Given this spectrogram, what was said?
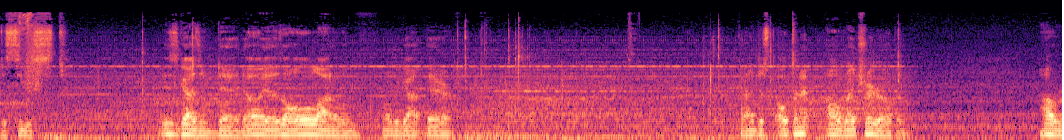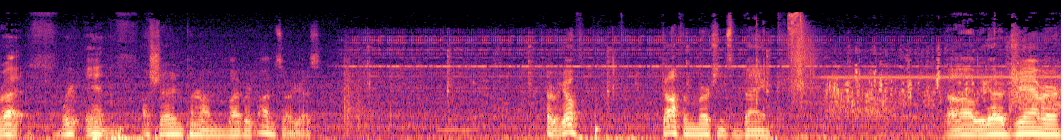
deceased. These guys are dead. Oh yeah, there's a whole lot of them. What we got there? Can I just open it? Oh, right trigger open. Alright. We're in. Oh shit, I didn't put it on vibrate. Oh, I'm sorry, guys. There we go. Gotham Merchants Bank. Oh, we got a jammer.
